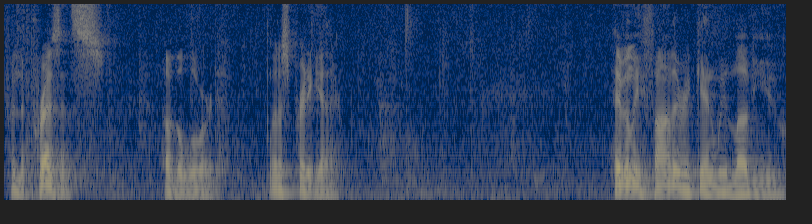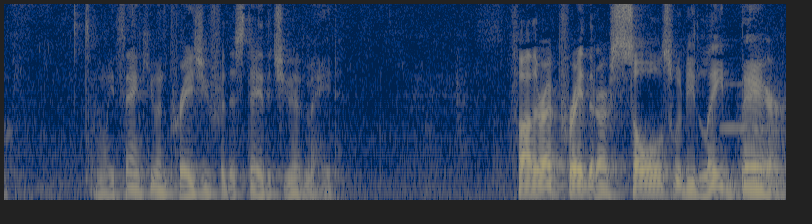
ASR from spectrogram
from the presence of the Lord. Let us pray together. Heavenly Father, again, we love you, and we thank you and praise you for this day that you have made. Father, I pray that our souls would be laid bare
